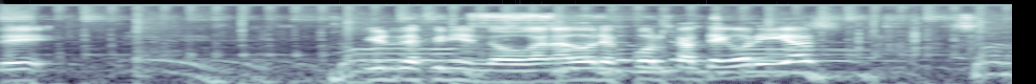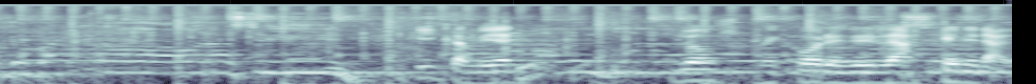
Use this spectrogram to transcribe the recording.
de ir definiendo ganadores por categorías y también los mejores de la general.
